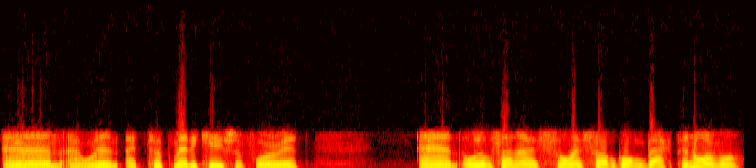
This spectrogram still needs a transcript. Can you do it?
And I went. I took medication for it and all of a sudden, I saw myself going back to normal.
